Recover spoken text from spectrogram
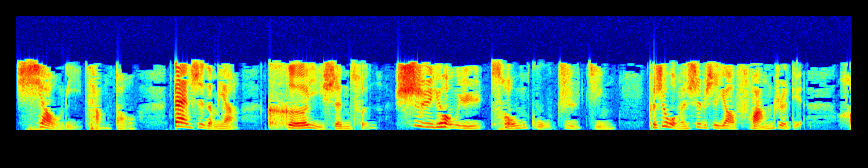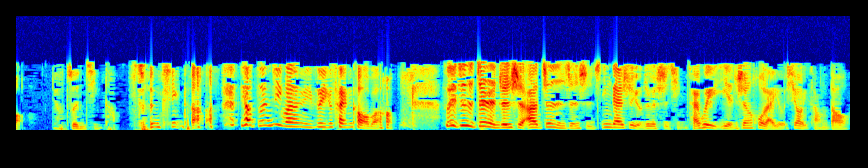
笑里藏刀，但是怎么样可以生存？适用于从古至今，可是我们是不是要防着点？好，要尊敬他，尊敬他，要尊敬吗？你自己参考吧。所以这是真人真事啊，真人真事应该是有这个事情，才会衍生后来有笑里藏刀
